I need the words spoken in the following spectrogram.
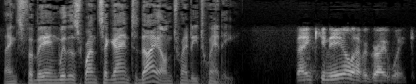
Thanks for being with us once again today on 2020. Thank you, Neil. Have a great week.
